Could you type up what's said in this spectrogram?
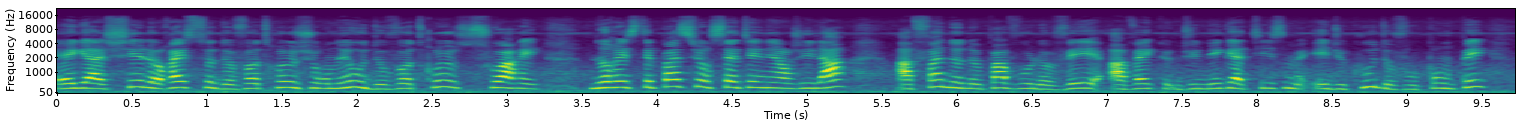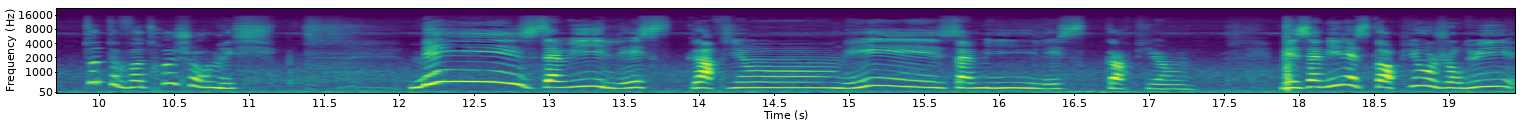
et gâcher le reste de votre journée ou de votre soirée. Ne restez pas sur cette énergie-là afin de ne pas vous lever avec du négatisme et du coup de vous pomper toute votre journée. Mes amis les scorpions, mes amis les scorpions. Mes amis les scorpions, aujourd'hui,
